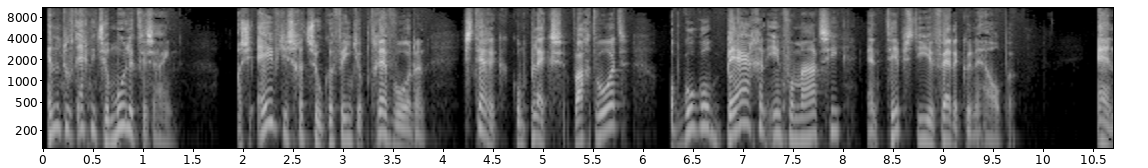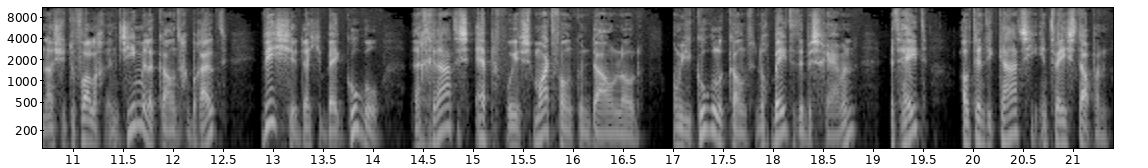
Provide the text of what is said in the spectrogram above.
En het hoeft echt niet zo moeilijk te zijn. Als je eventjes gaat zoeken vind je op trefwoorden sterk, complex, wachtwoord op Google bergen informatie en tips die je verder kunnen helpen. En als je toevallig een Gmail-account gebruikt, wist je dat je bij Google een gratis app voor je smartphone kunt downloaden om je Google-account nog beter te beschermen. Het heet Authenticatie in twee stappen.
